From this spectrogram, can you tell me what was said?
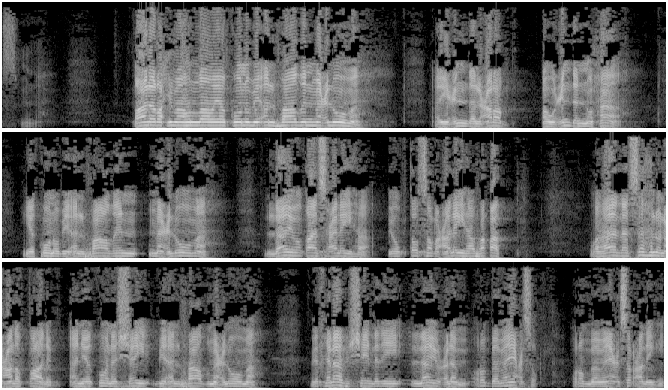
بسم الله. قال رحمه الله ويكون بألفاظ معلومة أي عند العرب أو عند النحاة يكون بألفاظ معلومة لا يقاس عليها يقتصر عليها فقط. وهذا سهل على الطالب أن يكون الشيء بألفاظ معلومة. بخلاف الشيء الذي لا يعلم ربما يعسر ربما يعسر عليه.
